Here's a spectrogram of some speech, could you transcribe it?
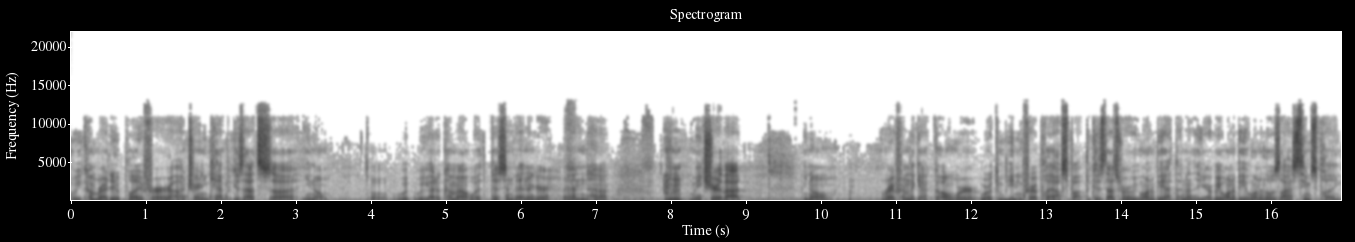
we come ready to play for uh, training camp because that's uh, you know we, we got to come out with piss and vinegar and uh, make sure that you know right from the get go, we're we're competing for a playoff spot because that's where we want to be at the end of the year. We want to be one of those last teams playing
